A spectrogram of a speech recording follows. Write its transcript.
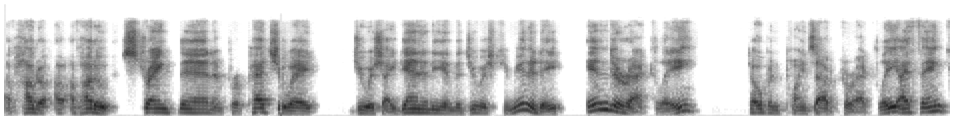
of how to of how to strengthen and perpetuate Jewish identity in the Jewish community indirectly. Tobin points out correctly, I think,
